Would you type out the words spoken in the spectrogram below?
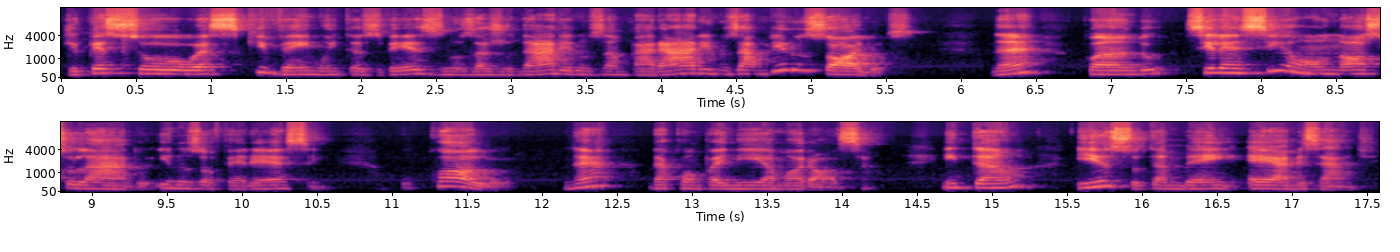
de pessoas que vêm muitas vezes nos ajudar e nos amparar e nos abrir os olhos, né? Quando silenciam ao nosso lado e nos oferecem o colo, né, da companhia amorosa. Então, isso também é amizade.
